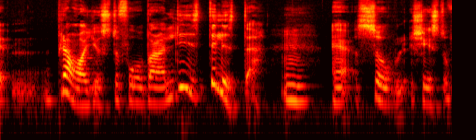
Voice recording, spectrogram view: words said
eh, bra just att få bara lite, lite Mm. eh, solkysst. Och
